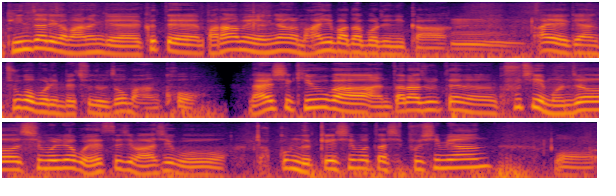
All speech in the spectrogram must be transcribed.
빈자리가 많은 게 그때 바람의 영향을 많이 받아버리니까 음. 아예 그냥 죽어버린 배추들도 많고 날씨 기후가 안 따라줄 때는 굳이 먼저 심으려고 애쓰지 마시고 조금 늦게 심었다 싶으시면 뭐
